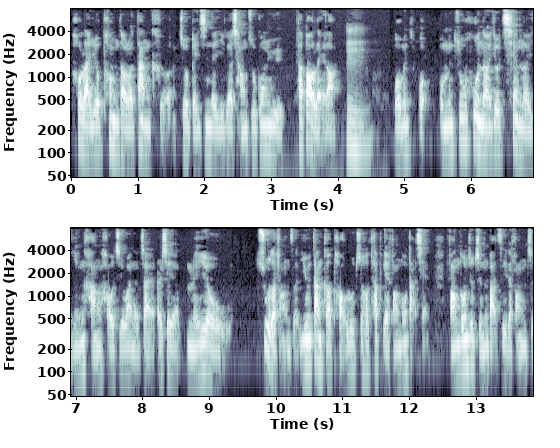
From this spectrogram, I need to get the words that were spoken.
后来又碰到了蛋壳，就北京的一个长租公寓，它爆雷了。嗯，我们我我们租户呢又欠了银行好几万的债，而且没有住的房子，因为蛋壳跑路之后，他不给房东打钱，房东就只能把自己的房子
